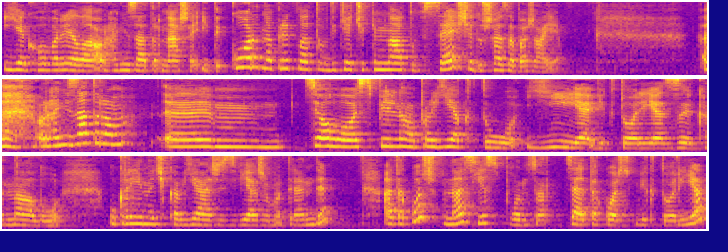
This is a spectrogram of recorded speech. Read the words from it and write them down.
і, як говорила організатор наша, і декор, наприклад, в дитячу кімнату, все, що душа забажає. Організатором цього спільного проєкту є Вікторія з каналу Україночка в'яже зв'яжемо тренди. А також в нас є спонсор. Це також Вікторія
